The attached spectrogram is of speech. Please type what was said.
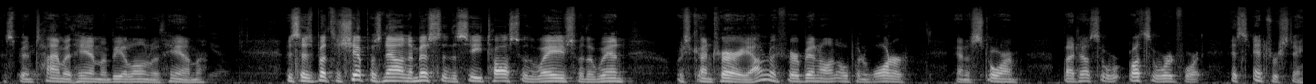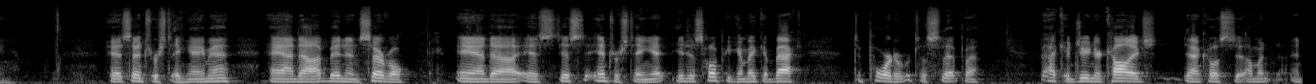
and spend time with Him and be alone with Him. It says, But the ship was now in the midst of the sea, tossed with waves, for the wind was contrary. I don't know if you've ever been on open water in a storm, but that's a, what's the word for it? It's interesting. It's interesting, amen. And uh, I've been in several and uh, it's just interesting. It, you just hope you can make it back to port or to slip. Uh, back in junior college down coast, to, I'm in,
